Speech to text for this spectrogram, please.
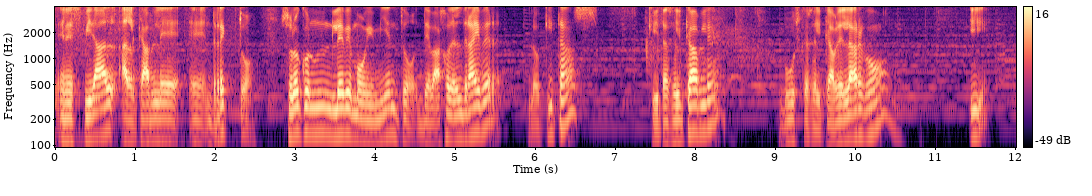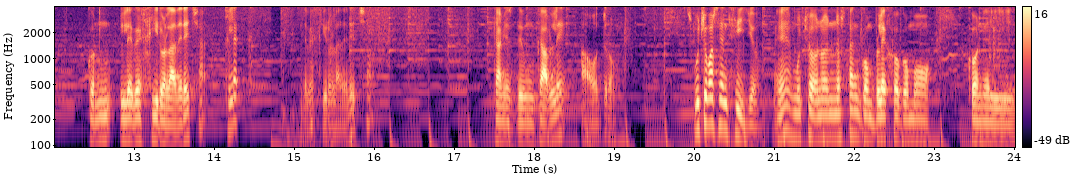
en espiral al cable eh, recto. Solo con un leve movimiento debajo del driver lo quitas, quitas el cable, buscas el cable largo y con un leve giro a la derecha, clic, leve giro a la derecha, cambias de un cable a otro mucho más sencillo, ¿eh? Mucho, no, es tan complejo como con el,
